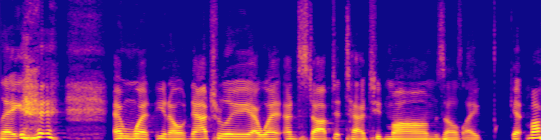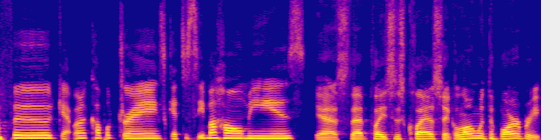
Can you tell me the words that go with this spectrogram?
Like, and went, you know, naturally, I went and stopped at Tattooed Moms. I was like, "Get my food, get my couple drinks, get to see my homies." Yes, that place is classic, along with the Barbary.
